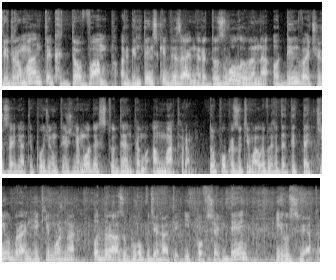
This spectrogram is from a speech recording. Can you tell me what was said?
Від романтик до вамп аргентинські дизайнери дозволили на один вечір зайняти подіум тижня моди студентам-аматорам. До показу ті мали вигадати такі вбрання, які можна одразу було б вдягати і повсякдень, і у свято.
